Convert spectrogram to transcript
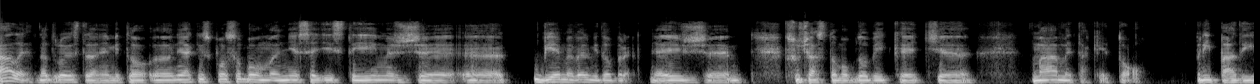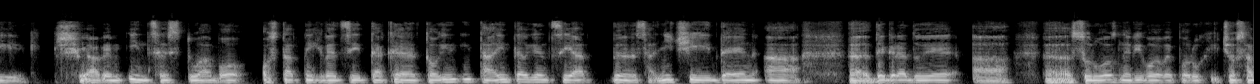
Ale na druhej strane mi to e, nejakým spôsobom nesedí s tým, že vieme veľmi dobre, že v súčasnom období, keď máme takéto prípady, ja viem, incestu alebo ostatných vecí, tak to, tá inteligencia E, sa ničí, DNA e, degraduje a sú rôzne vývojové poruchy, čo, sa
